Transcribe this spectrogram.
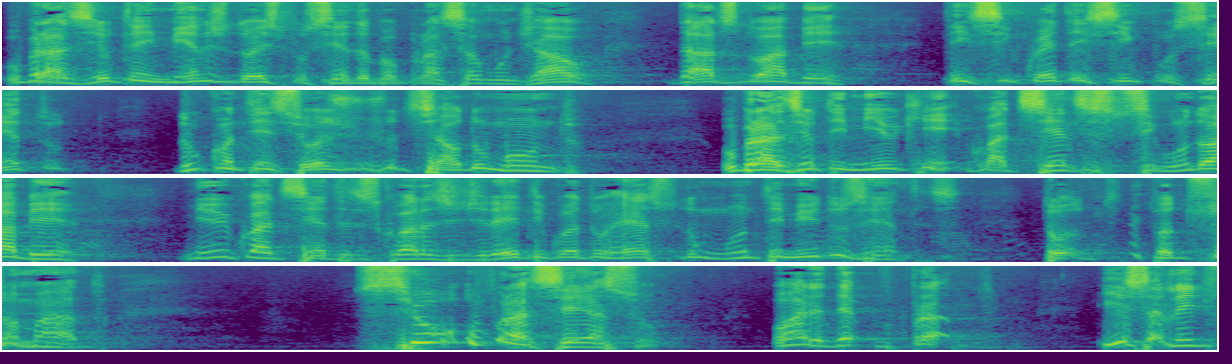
O Brasil tem menos de 2% da população mundial, dados do AB. Tem 55% do contencioso judicial do mundo. O Brasil tem 1.400, segundo a OAB, 1.400 escolas de direito, enquanto o resto do mundo tem 1.200, todo, todo somado. Se o, o processo. Olha, de, pro, Isso, além de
